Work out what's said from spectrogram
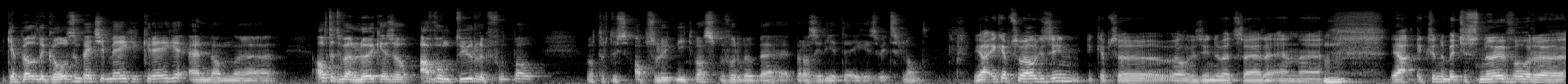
Ik heb wel de goals een beetje meegekregen en dan uh, altijd wel leuk, hè, zo avontuurlijk voetbal. Wat er dus absoluut niet was, bijvoorbeeld bij Brazilië tegen Zwitserland. Ja, ik heb ze wel gezien. Ik heb ze wel gezien, de wedstrijden. En uh, mm -hmm. ja, ik vind het een beetje sneu voor uh,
